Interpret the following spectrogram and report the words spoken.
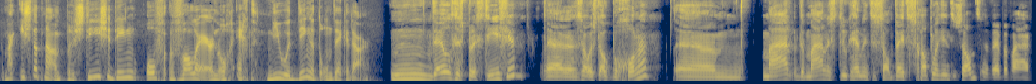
Maar is dat nou een prestige ding of vallen er nog echt nieuwe dingen te ontdekken daar? Mm, deels is prestige. Uh, zo is het ook begonnen. Uh, maar de maan is natuurlijk heel interessant. Wetenschappelijk interessant. We hebben maar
